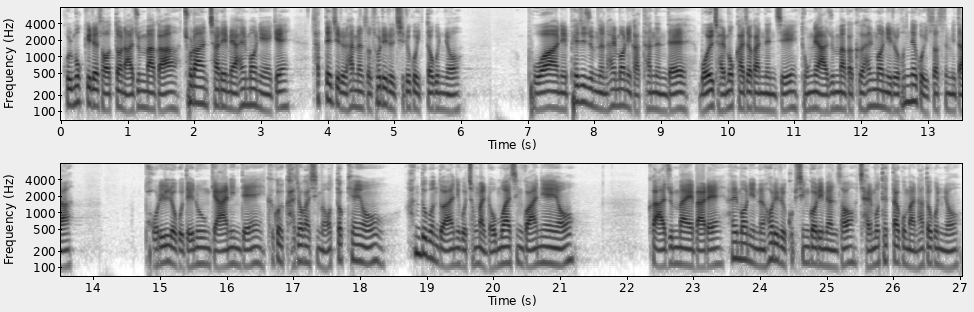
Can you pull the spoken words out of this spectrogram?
골목길에서 어떤 아줌마가 초라한 차림의 할머니에게 삿대질을 하면서 소리를 지르고 있더군요. 보아하니 폐지 줍는 할머니 같았는데 뭘 잘못 가져갔는지 동네 아줌마가 그 할머니를 혼내고 있었습니다. 버리려고 내놓은 게 아닌데 그걸 가져가시면 어떡해요. 한두 번도 아니고 정말 너무하신 거 아니에요. 그 아줌마의 말에 할머니는 허리를 굽신거리면서 잘못했다고만 하더군요.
